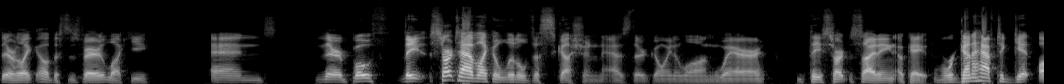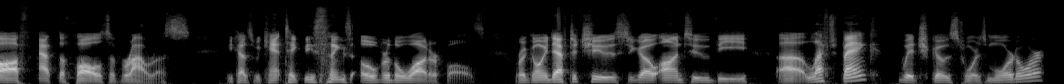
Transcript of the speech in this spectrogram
they're like, oh, this is very lucky. And they're both, they start to have like a little discussion as they're going along where they start deciding, okay, we're gonna have to get off at the falls of Rauros because we can't take these things over the waterfalls. We're going to have to choose to go onto the uh, left bank, which goes towards Mordor,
